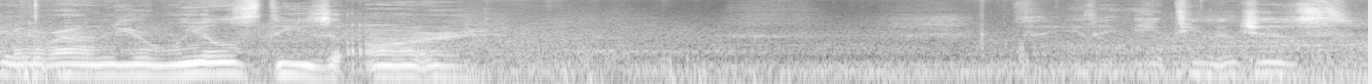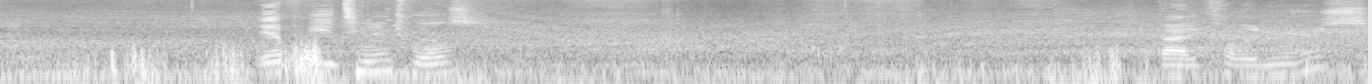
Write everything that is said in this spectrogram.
coming around. Your wheels these are 18 inches. Yep 18 inch wheels. Body colored mirrors.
